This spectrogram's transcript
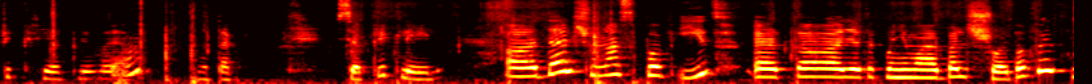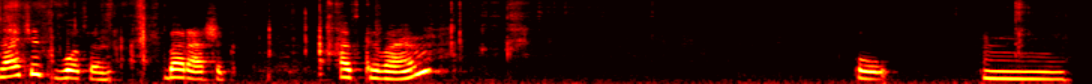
Прикрепливаем. Вот так. Все, приклеили. А дальше у нас поп-ит. Это, я так понимаю, большой поп-ит. Значит, вот он, барашек. Открываем. О. М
